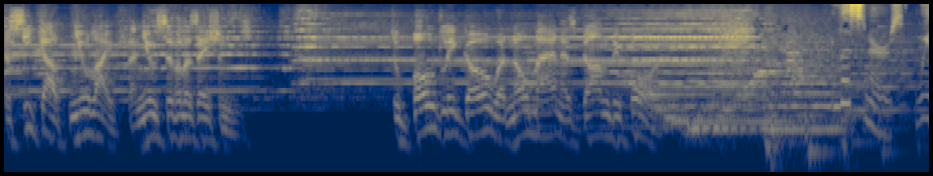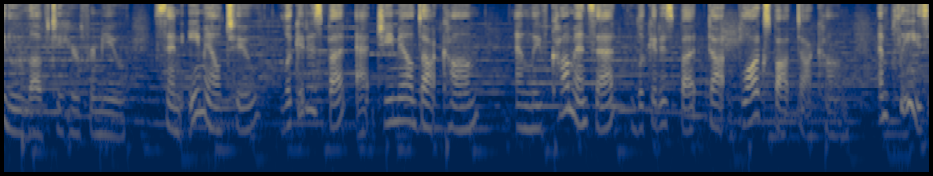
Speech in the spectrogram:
to seek out new life and new civilizations, to boldly go where no man has gone before. Listeners, we love to hear from you. Send email to lookathisbutt at gmail.com and leave comments at lookathisbutt.blogspot.com. And please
